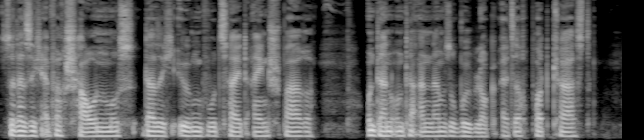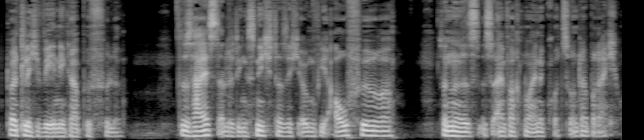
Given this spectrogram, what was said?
so dass ich einfach schauen muss, dass ich irgendwo Zeit einspare und dann unter anderem sowohl Blog als auch Podcast deutlich weniger befülle. Das heißt allerdings nicht, dass ich irgendwie aufhöre, sondern es ist einfach nur eine kurze Unterbrechung.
